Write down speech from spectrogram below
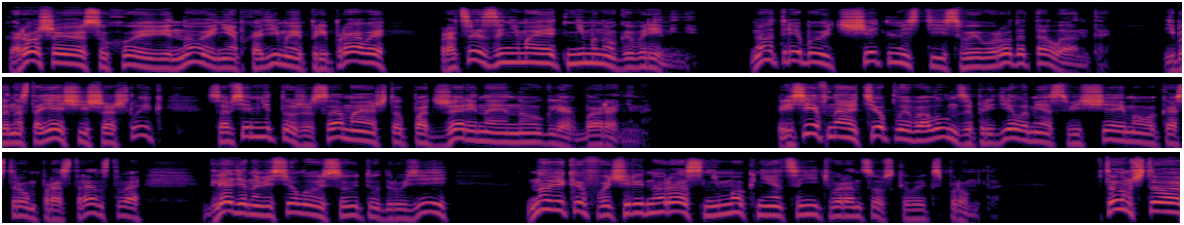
хорошее сухое вино и необходимые приправы, процесс занимает немного времени. но требует тщательности и своего рода таланта, ибо настоящий шашлык совсем не то же самое, что поджаренная на углях баранина. Присев на теплый валун за пределами освещаемого костром пространства, глядя на веселую суету друзей, Новиков в очередной раз не мог не оценить Воронцовского экспромта. В том, что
